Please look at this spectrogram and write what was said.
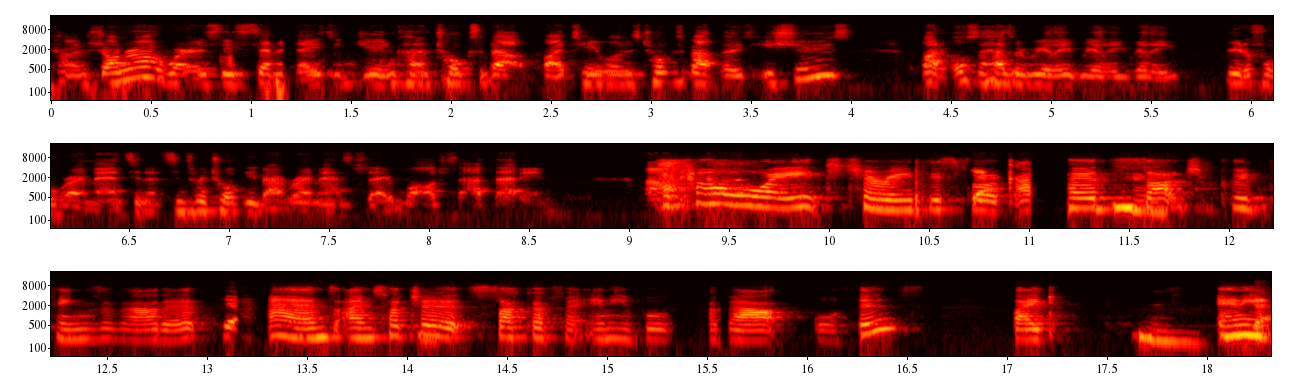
kind of genre. Whereas this Seven Days in June kind of talks about by T. Williams talks about those issues, but also has a really, really, really beautiful romance in it. Since we're talking about romance today, well, I'll just add that in. I Um, can't wait to read this book. I've heard Mhm. such good things about it. Yeah. And I'm such a sucker for any book about authors. Like Mm. any Yeah.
